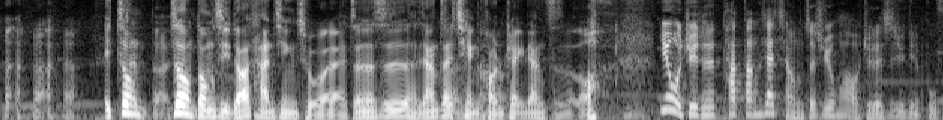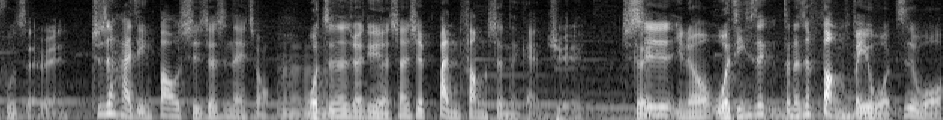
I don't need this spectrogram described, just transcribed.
哎，这种这种东西都要谈清楚了嘞，真的是很像在签 contract 这样子的咯。因为我觉得他当下讲这句话，我觉得是有点不负责任，就是他已经保持着是那种，我真的觉得有点算是半放生的感觉。就是对，you know，我今天是真的是放飞我自我，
